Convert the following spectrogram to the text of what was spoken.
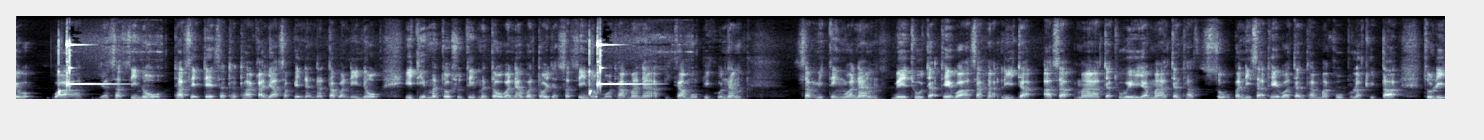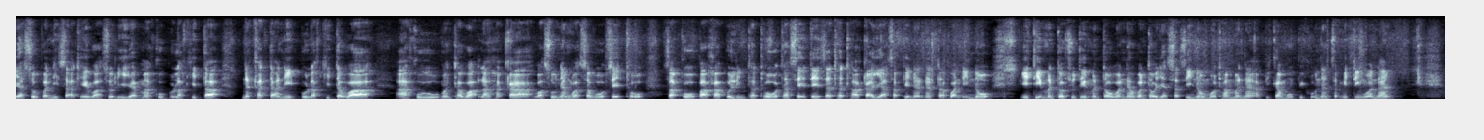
วายสัสสิโนทัสเสเตสัทธากายาสเปนันตวันนิโน อิทิมันโตชุติมันโตวันนวันโตยัสสสิโนโมทัมมานาอภิกามุภิกุนัง สัมมิติงวนังเวทูจะเทวาสหลีจะอาสมาจะทุเวยมาจันทสุปนิสาเทวาจันทมาคูปุรคิตา สุริยสุปนิสาเทวาสุริยมาคูปุรคิตานักขตานิปุรคิตวา อาคูมันทวะลาหกาวสุนังวสโวเศโธสกโกปาคาปุลินทโททัสเสเตสัทธากายาสพเพนันตวันนิโน อิทิมันโตชุติมันโตวันนวันโตยัสสิโนโมทัมมนาอภิกามุภิกุนังสมิติงวนัง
